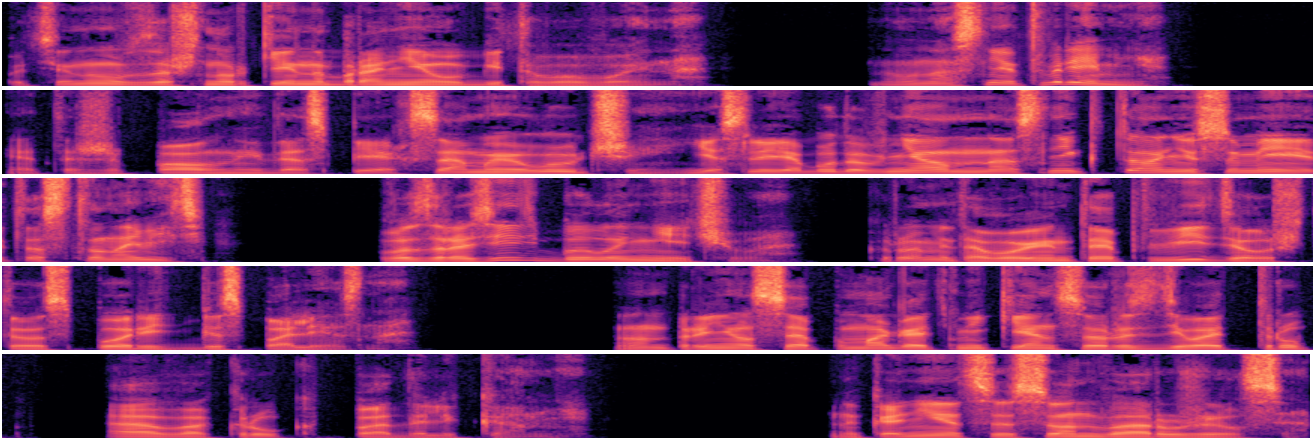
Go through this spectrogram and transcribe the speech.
потянув за шнурки на броне убитого воина. «Но у нас нет времени. Это же полный доспех, самый лучший. Если я буду в нем, нас никто не сумеет остановить». Возразить было нечего. Кроме того, Интеп видел, что спорить бесполезно. Он принялся помогать Микенсу раздевать труп, а вокруг падали камни. Наконец Исон вооружился.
